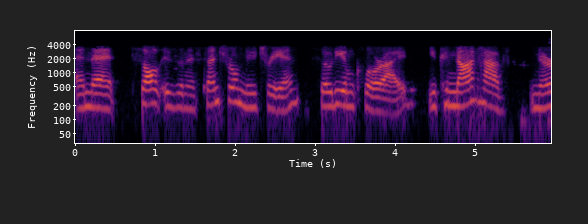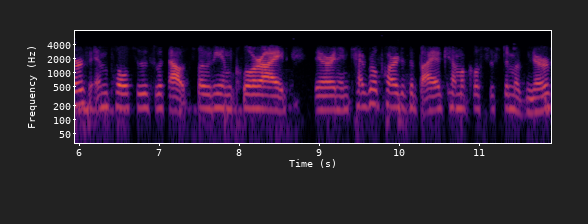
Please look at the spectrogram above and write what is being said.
and that salt is an essential nutrient, sodium chloride. You cannot have nerve impulses without sodium chloride. They're an integral part of the biochemical system of nerve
